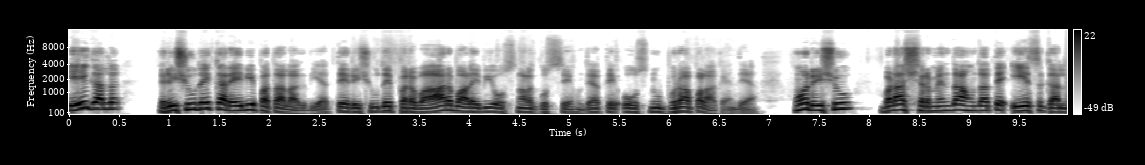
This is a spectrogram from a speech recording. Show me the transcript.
ਇਹ ਗੱਲ ਰਿਸ਼ੂ ਦੇ ਘਰੇ ਵੀ ਪਤਾ ਲੱਗਦੀ ਹੈ ਤੇ ਰਿਸ਼ੂ ਦੇ ਪਰਿਵਾਰ ਵਾਲੇ ਵੀ ਉਸ ਨਾਲ ਗੁੱਸੇ ਹੁੰਦੇ ਆ ਤੇ ਉਸ ਨੂੰ ਬੁਰਾ ਭਲਾ ਕਹਿੰਦੇ ਆ। ਹੁਣ ਰਿਸ਼ੂ ਬੜਾ ਸ਼ਰਮਿੰਦਾ ਹੁੰਦਾ ਤੇ ਇਸ ਗੱਲ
